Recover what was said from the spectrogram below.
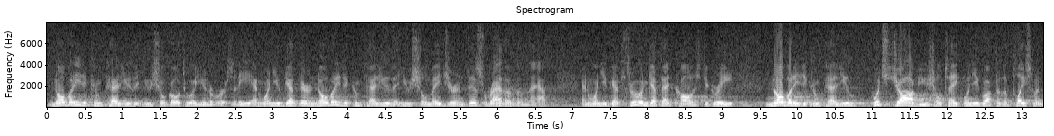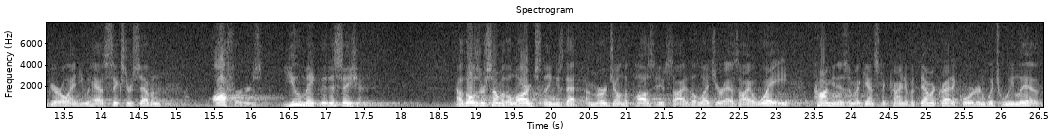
Nobody to compel you that you shall go to a university, and when you get there, nobody to compel you that you shall major in this rather than that. And when you get through and get that college degree, nobody to compel you which job you shall take when you go up to the placement bureau and you have six or seven offers. You make the decision. Now, those are some of the large things that emerge on the positive side of the ledger as I weigh communism against a kind of a democratic order in which we live.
